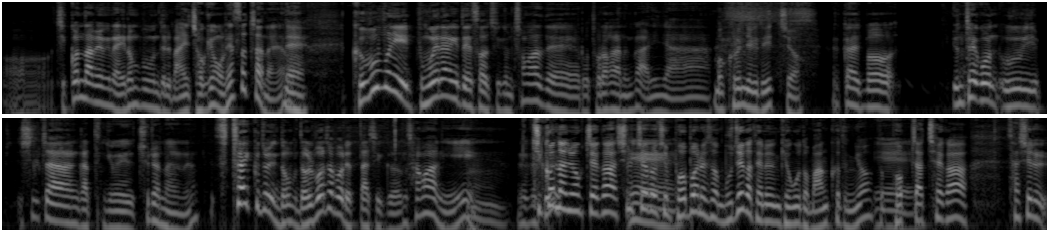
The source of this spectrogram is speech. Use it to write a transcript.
어, 직권남용이나 이런 부분들을 많이 적용을 했었잖아요. 네, 그 부분이 부메랑이 돼서 지금 청와대로 돌아가는 거 아니냐. 뭐 그런 얘기도 있죠. 그러니까 뭐 윤태곤 우리 실장 같은 경우에 출연하는 스트라이크 존이 너무 넓어져 버렸다 지금 상황이. 음. 그러니까 직권남용죄가 실제로 예. 지금 법원에서 무죄가 되는 경우도 많거든요. 또 예. 법 자체가 사실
